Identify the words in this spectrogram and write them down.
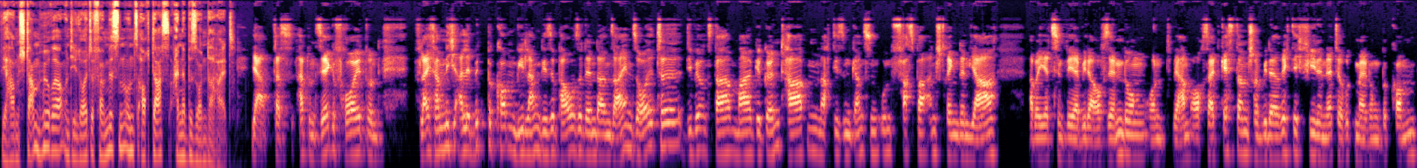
wir haben Stammhörer und die Leute vermissen uns. Auch das eine Besonderheit. Ja, das hat uns sehr gefreut und Vielleicht haben nicht alle mitbekommen, wie lang diese Pause denn dann sein sollte, die wir uns da mal gegönnt haben nach diesem ganzen unfassbar anstrengenden Jahr. Aber jetzt sind wir ja wieder auf Sendung und wir haben auch seit gestern schon wieder richtig viele nette Rückmeldungen bekommen.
